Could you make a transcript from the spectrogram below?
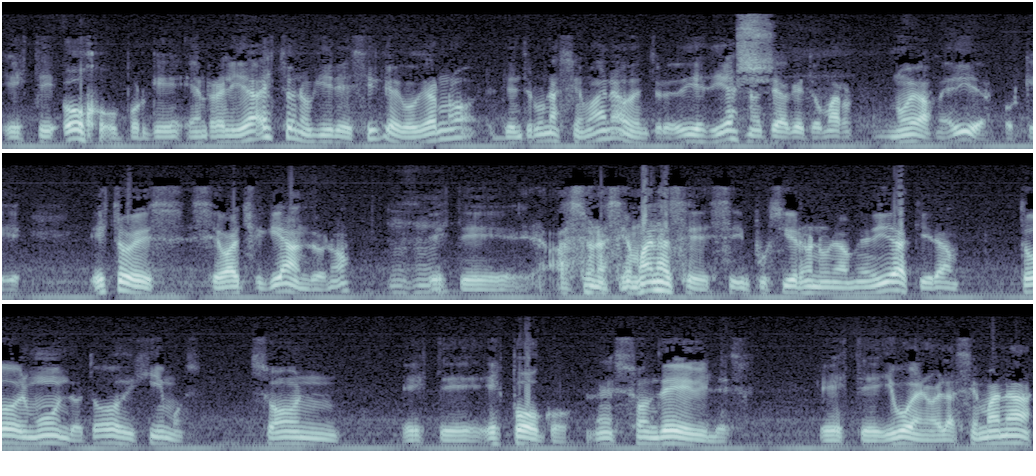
este, ojo, porque en realidad esto no quiere decir que el gobierno dentro de una semana o dentro de 10 días no tenga que tomar nuevas medidas, porque esto es se va chequeando, ¿no? este, hace una semana se, impusieron unas medidas que eran todo el mundo, todos dijimos, son este, es poco, ¿eh? son débiles. Este, y bueno, a la semana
